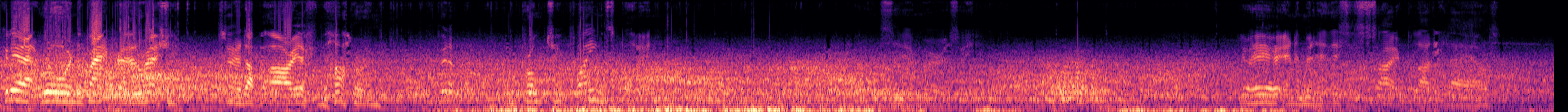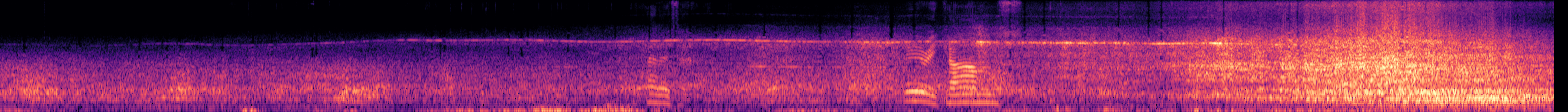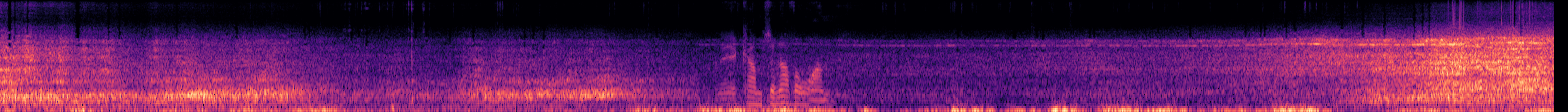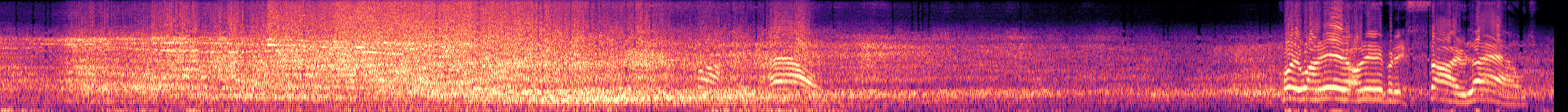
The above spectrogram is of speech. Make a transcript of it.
You can hear that roar in the background. We're actually turned up at RAF Marham. A bit of impromptu plane spotting. Can't see him. Where is he? You'll hear it in a minute. This is so bloody loud. hell is it? Here he comes. Comes another one. Probably won't hear it on here, but it's so loud.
